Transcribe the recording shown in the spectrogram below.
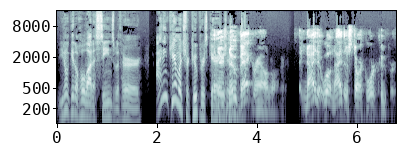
You don't get a whole lot of scenes with her. I didn't care much for Cooper's And character. there's no background on her. Neither, well, neither Stark or Cooper.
